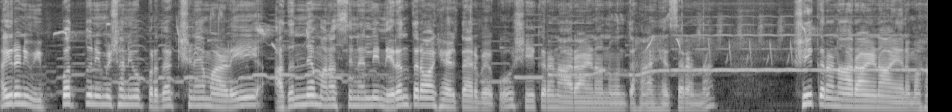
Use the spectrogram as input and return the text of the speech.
ಹಾಗಿದ್ರೆ ನೀವು ಇಪ್ಪತ್ತು ನಿಮಿಷ ನೀವು ಪ್ರದಕ್ಷಿಣೆ ಮಾಡಿ ಅದನ್ನೇ ಮನಸ್ಸಿನಲ್ಲಿ ನಿರಂತರವಾಗಿ ಹೇಳ್ತಾ ಇರಬೇಕು ಶೀಕರನಾರಾಯಣ ಅನ್ನುವಂತಹ ಹೆಸರನ್ನು. ಶೀಕರನಾರಾಯಣಾಯ ನಮಃ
